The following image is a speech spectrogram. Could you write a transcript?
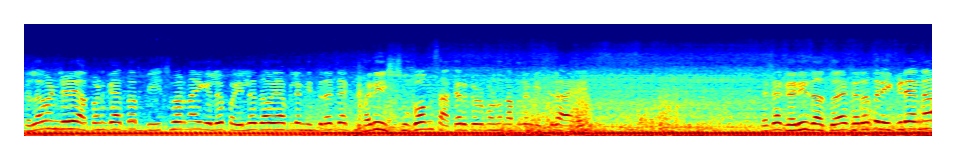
चला मंडळी आपण काय आता बीचवर नाही गेलो. पहिलं जाऊया आपल्या मित्राच्या घरी. शुभम साखरकर म्हणून आपले मित्र आहे. त्याच्या घरी जातोय. खरं तर इकडे ना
